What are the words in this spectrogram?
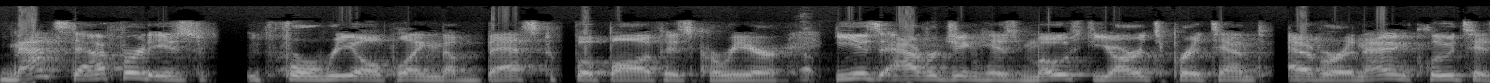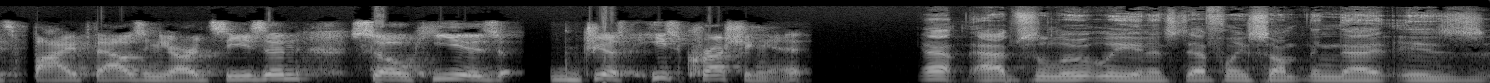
Matt Stafford is for real playing the best football of his career. He is averaging his most yards per attempt ever, and that includes his 5,000 yard season. So he is just, he's crushing it. Yeah, absolutely. And it's definitely something that is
